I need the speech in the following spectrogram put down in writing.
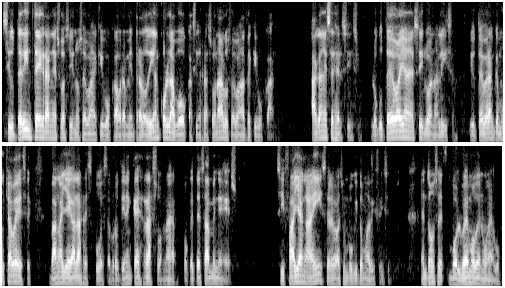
si ustedes integran eso así, no se van a equivocar. Ahora, mientras lo digan con la boca, sin razonarlo, se van a estar equivocando. Hagan ese ejercicio. Lo que ustedes vayan a decir, lo analizan. Y ustedes verán que muchas veces van a llegar a la respuesta, pero tienen que razonar, porque este examen es eso. Si fallan ahí, se les va a hacer un poquito más difícil. Entonces, volvemos de nuevo.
